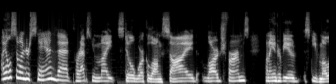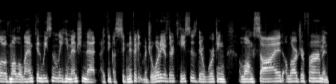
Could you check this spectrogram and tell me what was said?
I also understand that perhaps you might still work alongside large firms. When I interviewed Steve Molo of Molo Lamkin recently, he mentioned that I think a significant majority of their cases they're working alongside a larger firm. And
